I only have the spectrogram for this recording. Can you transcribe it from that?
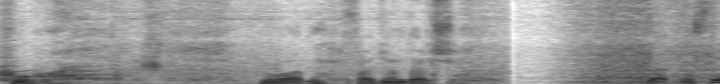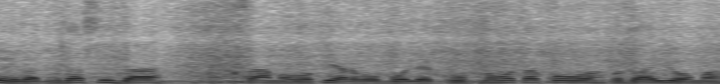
Фу. Ну ладно, пойдем дальше. Так, ну что, ребят, мы дошли до самого первого, более крупного такого водоема.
